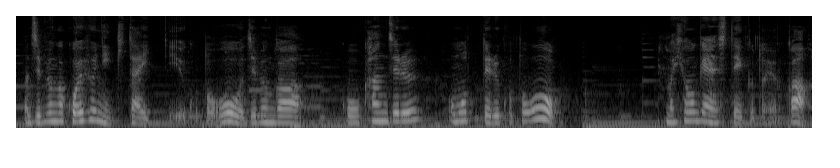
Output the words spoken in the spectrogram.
まあ、自分がこういうふうに生きたいっていうことを自分がこう感じる思ってることをまあ、表現していくというか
